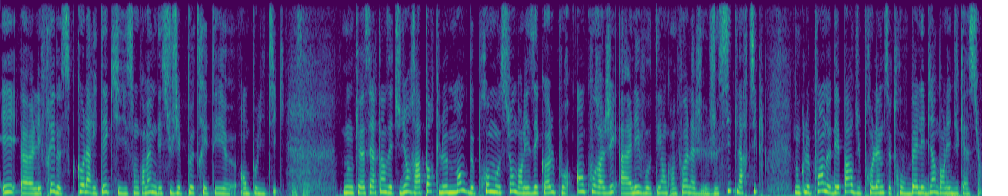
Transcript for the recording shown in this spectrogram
et euh, les frais de scolarité qui sont quand même des sujets peu traités euh, en politique. Donc euh, certains étudiants rapportent le manque de promotion dans les écoles pour encourager à aller voter. Encore une fois, là je, je cite l'article. Donc le point de départ du problème se trouve bel et bien dans l'éducation.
